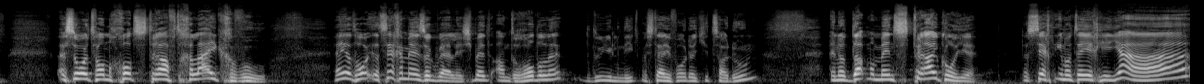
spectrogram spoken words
een soort van God straft gelijk gevoel. dat, dat, zeggen mensen ook wel eens. Je bent aan het roddelen, dat doen jullie niet, maar stel je voor dat je het zou doen. En op dat moment struikel je. Dan zegt iemand tegen je, ja,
